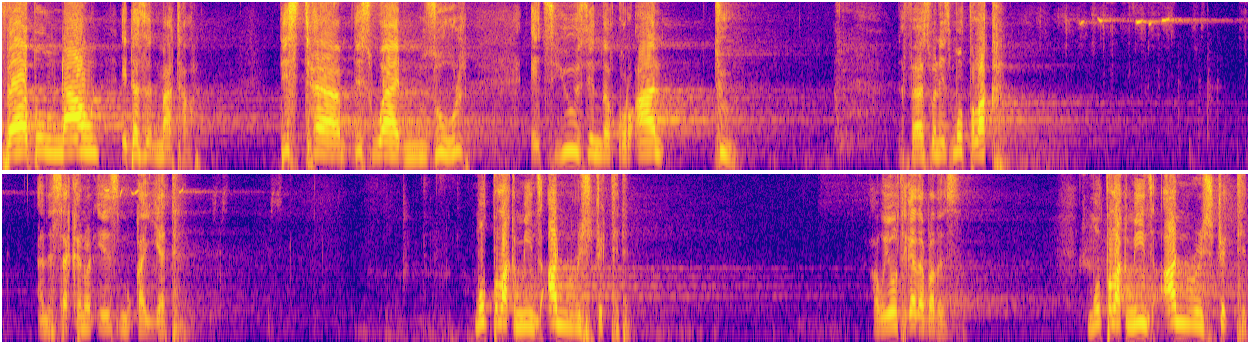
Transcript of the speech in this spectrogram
verbal noun, it doesn't matter. This term, this word nuzul, it's used in the Quran too. The first one is mutlaq, and the second one is muqayyad. Mutlaq means unrestricted. Are we all together, brothers? Mutlaq means unrestricted.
